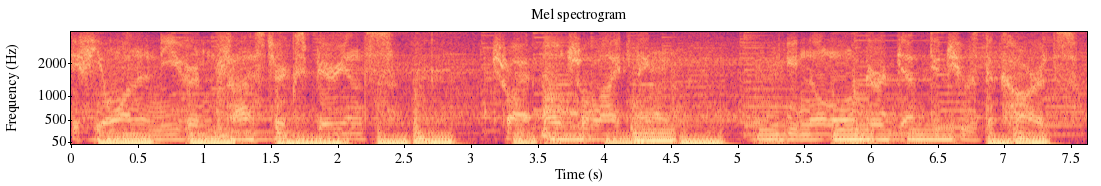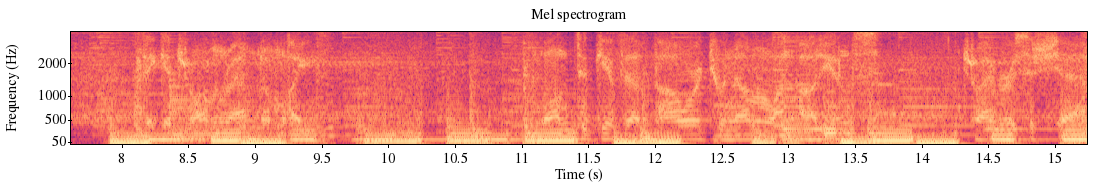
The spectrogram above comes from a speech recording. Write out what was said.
If you want an even faster experience, try Ultra Lightning. You no longer get to choose the cards. They get drawn randomly. Want to give that power to an online audience? Try versus chat.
